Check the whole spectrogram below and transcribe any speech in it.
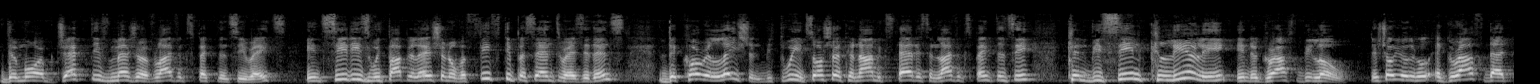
the more objective measure of life expectancy rates in cities with population over 50% residents, the correlation between socioeconomic status and life expectancy can be seen clearly in the graph below. They show you a graph that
